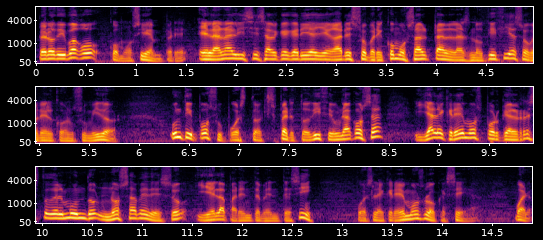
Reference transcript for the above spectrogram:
Pero divago, como siempre. El análisis al que quería llegar es sobre cómo saltan las noticias sobre el consumidor. Un tipo, supuesto experto, dice una cosa y ya le creemos porque el resto del mundo no sabe de eso y él aparentemente sí. Pues le creemos lo que sea. Bueno,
